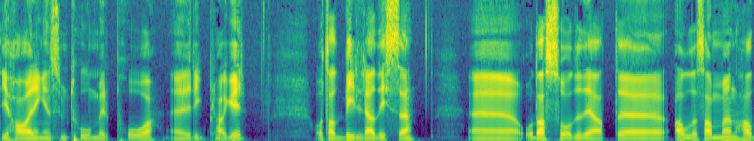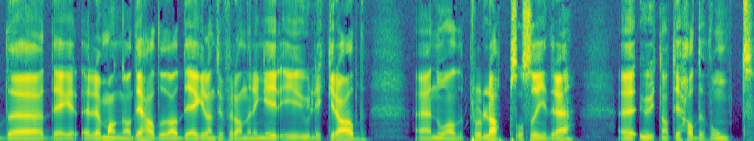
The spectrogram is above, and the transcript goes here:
de har ingen symptomer på eh, ryggplager, og tatt bilde av disse. Uh, og da så du det at uh, alle sammen hadde, deg- eller mange av de hadde da degenerative forandringer i ulik grad. Uh, noen hadde prolaps osv. Uh, uten at de hadde vondt.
